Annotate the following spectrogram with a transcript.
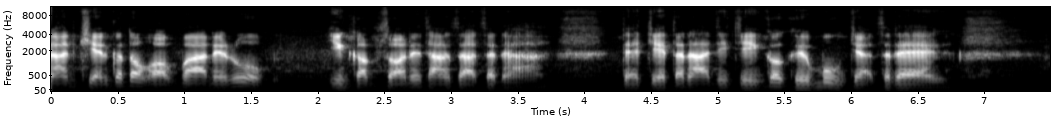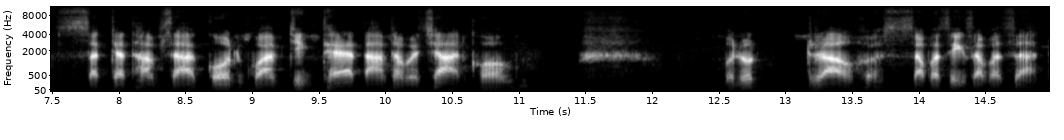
งานเขียนก็ต้องออกมาในรูปอิงคำสอนในทางศาสนา แต่เจตนาจริงๆ ก็คือมุ่งจะแสดง สัจธรรมสากลความจริงแท้ตามธรรมชาติของมนุษย์ เราสรรพสิ่งสรรพสัตว์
